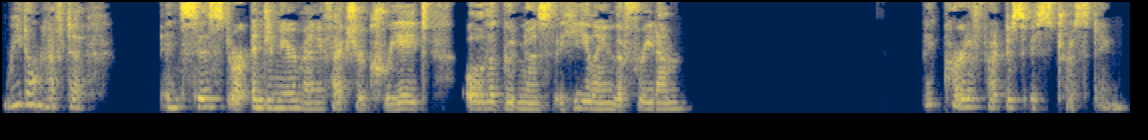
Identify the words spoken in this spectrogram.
We don't have to insist or engineer, manufacture, create all the goodness, the healing, the freedom. Big part of practice is trusting.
